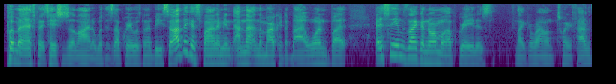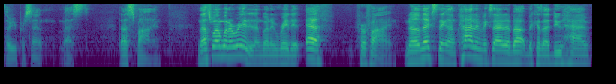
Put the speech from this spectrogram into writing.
put my expectations in line of what this upgrade was going to be. So I think it's fine. I mean, I'm not in the market to buy one, but it seems like a normal upgrade is like around 25 to 30 percent. That's that's fine. And that's why I'm going to rate it. I'm going to rate it F for fine. Now the next thing I'm kind of excited about because I do have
